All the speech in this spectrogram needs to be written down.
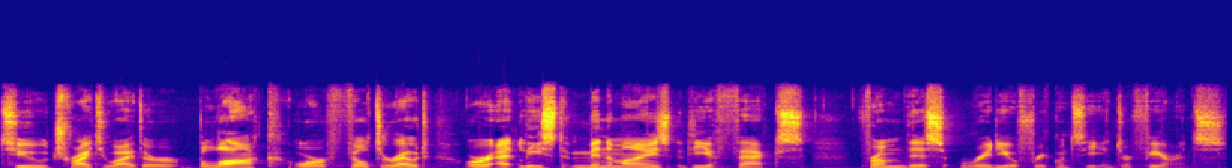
to try to either block or filter out or at least minimize the effects from this radio frequency interference.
